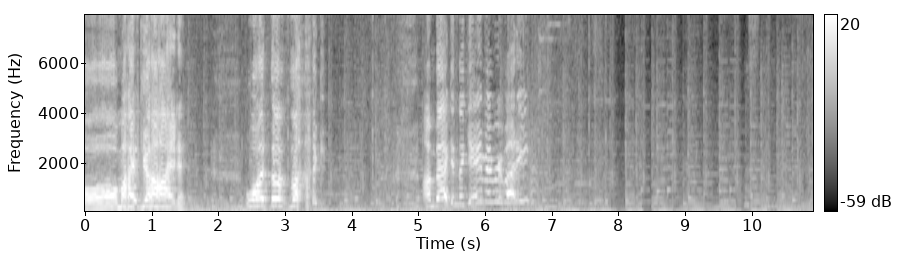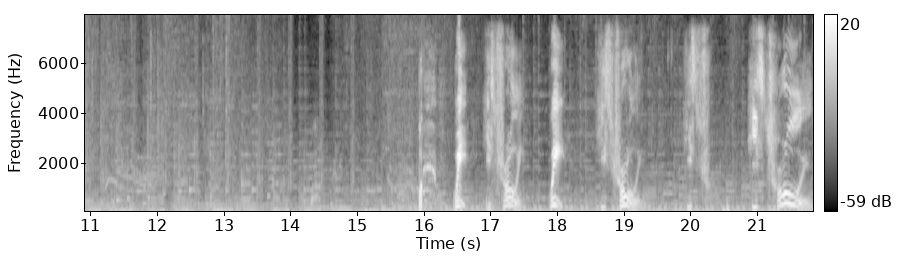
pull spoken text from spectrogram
Oh my god! What the fuck? I'm back in the game, everybody! Wait, he's trolling. Wait, he's trolling. He's tr he's trolling.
